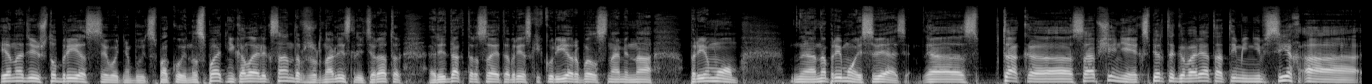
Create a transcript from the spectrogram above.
Я надеюсь, что Брест сегодня будет спокойно спать. Николай Александров, журналист, литератор, редактор сайта «Брестский курьер» был с нами на прямом э, на прямой связи. Э, так, э, сообщение. Эксперты говорят от имени всех, а,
